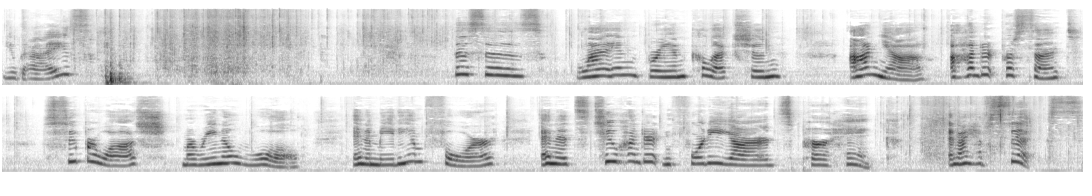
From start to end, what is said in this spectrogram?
you guys? This is Lion Brand Collection Anya 100% Superwash Merino Wool in a medium 4 and it's 240 yards per hank and I have six.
